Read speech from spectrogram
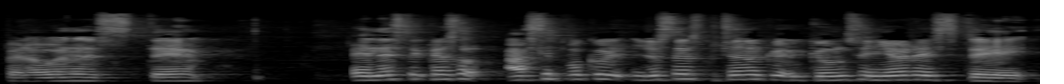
Pero bueno, este. En este caso, hace poco yo estaba escuchando que, que un señor este,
